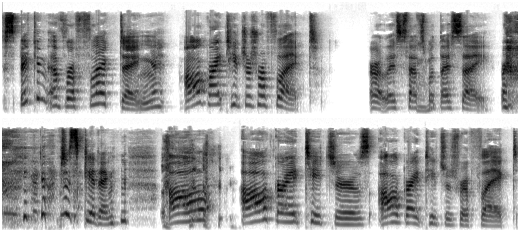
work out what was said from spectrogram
speaking of reflecting all great teachers reflect or at least that's mm-hmm. what they say just kidding all all great teachers all great teachers reflect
